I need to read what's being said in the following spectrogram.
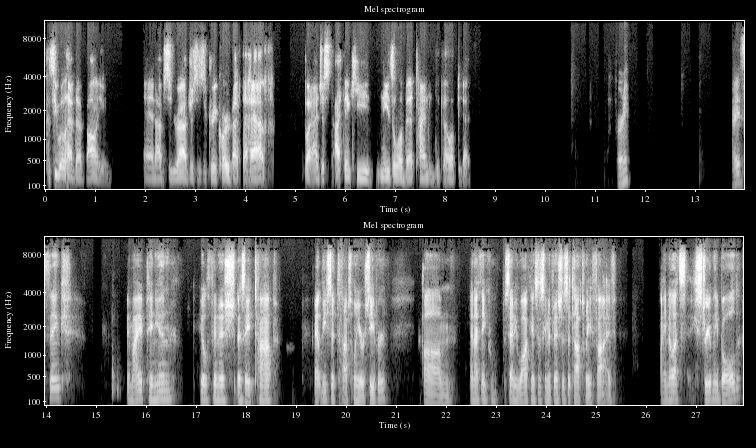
because he will have that volume. And obviously, Rodgers is a great quarterback to have, but I just I think he needs a little bit of time to develop yet. Bernie, I think, in my opinion, he'll finish as a top, at least a top twenty receiver. Um, and I think Sammy Watkins is going to finish as a top twenty-five. I know that's extremely bold,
